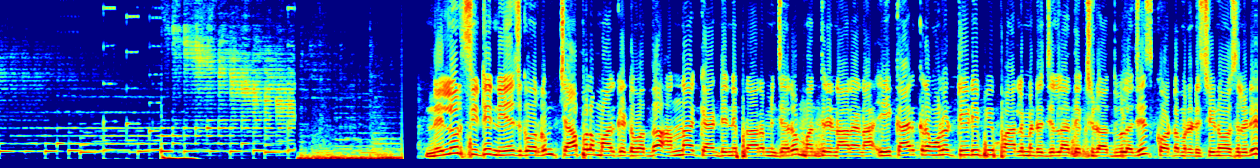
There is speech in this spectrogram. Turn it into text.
Música నెల్లూరు సిటీ నియోజకవర్గం చేపల మార్కెట్ వద్ద అన్నా క్యాంటీన్ని ప్రారంభించారు మంత్రి నారాయణ. ఈ కార్యక్రమంలో టీడీపీ పార్లమెంటరీ జిల్లా అధ్యక్షుడు అబ్దుల్ అజీజ్ కోటమిరెడ్డి శ్రీనివాసరెడ్డి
